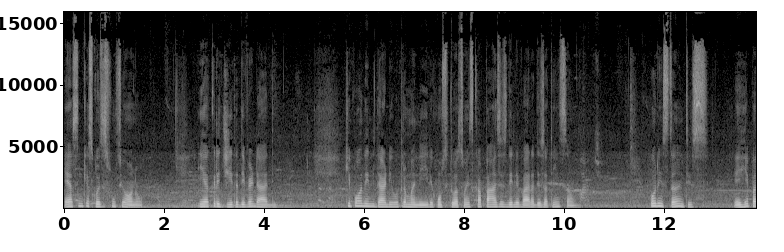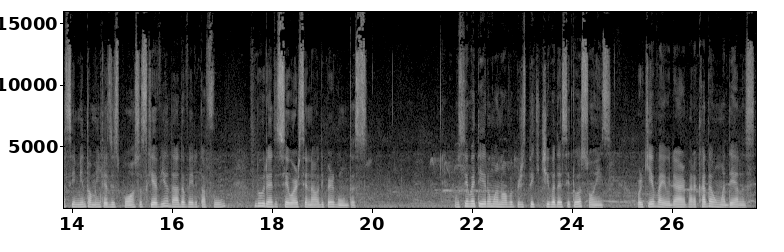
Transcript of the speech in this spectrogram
é assim que as coisas funcionam. E acredita de verdade que podem lidar de outra maneira com situações capazes de levar à desatenção. Por instantes, repassei mentalmente as respostas que havia dado ao velho Tafu durante seu arsenal de perguntas. Você vai ter uma nova perspectiva das situações, porque vai olhar para cada uma delas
